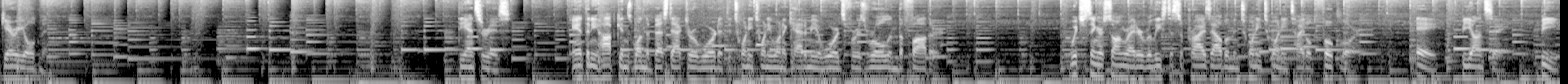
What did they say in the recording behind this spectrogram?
Gary Oldman. The answer is Anthony Hopkins won the Best Actor award at the 2021 Academy Awards for his role in The Father. Which singer-songwriter released a surprise album in 2020 titled Folklore? A. Beyonce. B.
